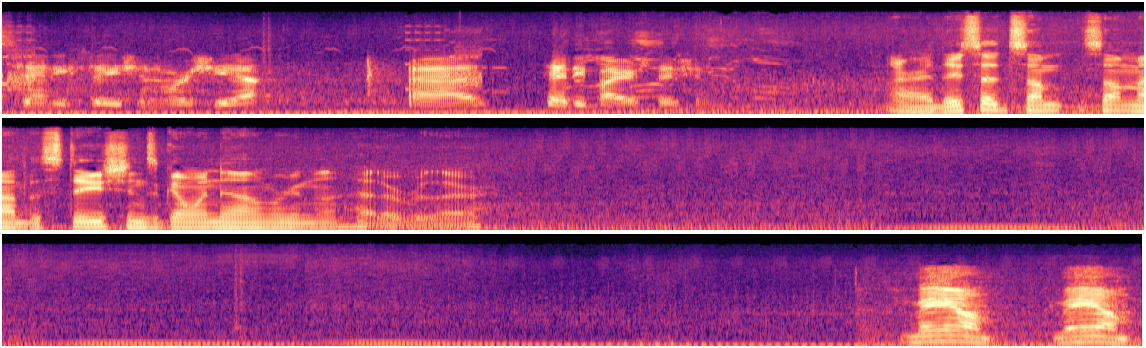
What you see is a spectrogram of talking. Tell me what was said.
this. Sandy Station, where's she at? Uh, Sandy Fire Station. All right, they said some something about the station's going down. We're gonna head over there. Ma'am, ma'am,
